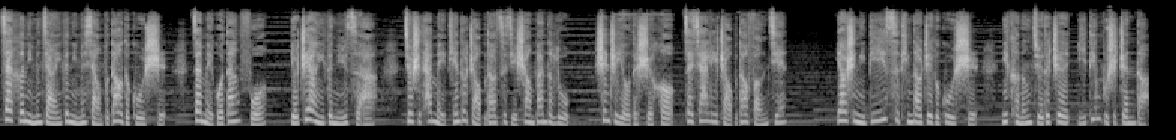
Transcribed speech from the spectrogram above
再和你们讲一个你们想不到的故事。在美国丹佛，有这样一个女子啊，就是她每天都找不到自己上班的路，甚至有的时候在家里找不到房间。要是你第一次听到这个故事，你可能觉得这一定不是真的。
